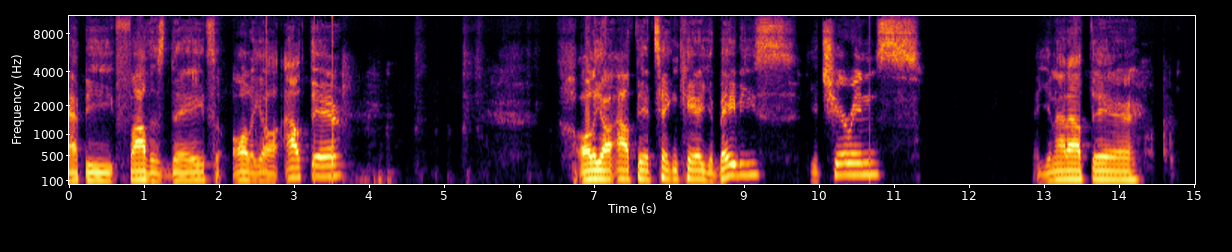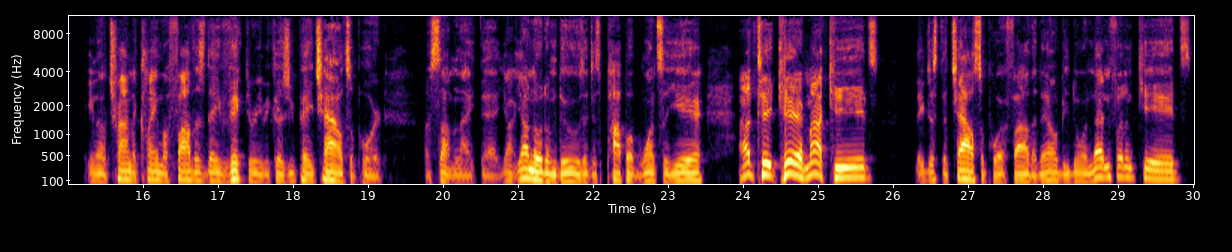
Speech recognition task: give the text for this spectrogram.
Happy Father's Day to all of y'all out there. All of y'all out there taking care of your babies, your childrens, and you're not out there, you know, trying to claim a Father's Day victory because you pay child support or something like that. Y'all, y'all know them dudes that just pop up once a year. I take care of my kids. They just a child support father. They don't be doing nothing for them kids.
